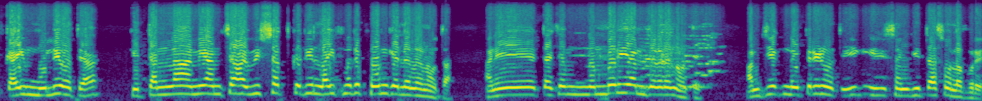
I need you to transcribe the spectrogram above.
काही मुली होत्या की त्यांना आम्ही आमच्या आयुष्यात कधी लाईफमध्ये फोन केलेला नव्हता. आणि त्याचे नंबरही आमच्याकडे नव्हते. आमची एक मैत्रीण होती की संगीता सोलापुरे.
